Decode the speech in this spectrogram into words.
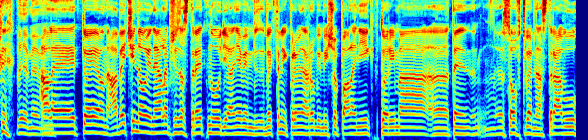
Viem, viem, viem. Ale to je on. A väčšinou je najlepšie sa stretnúť, ja neviem, v extrémnych premenách robí Mišo Paleník, ktorý má e, ten mm, software na stravu,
